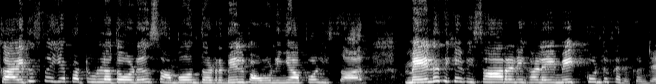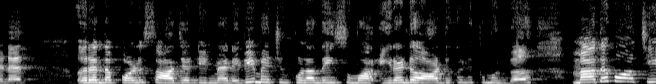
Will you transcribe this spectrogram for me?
கைது செய்யப்பட்டுள்ளதோடு சம்பவம் தொடர்பில் வவுனியா போலீசார் மேலதிக விசாரணைகளை மேற்கொண்டு வருகின்றனர். இறந்த போலீஸ் சார்ஜென்டின் மனைவி மற்றும் குழந்தை சுமார் இரண்டு ஆண்டுகளுக்கு முன்பு மதமாச்சி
